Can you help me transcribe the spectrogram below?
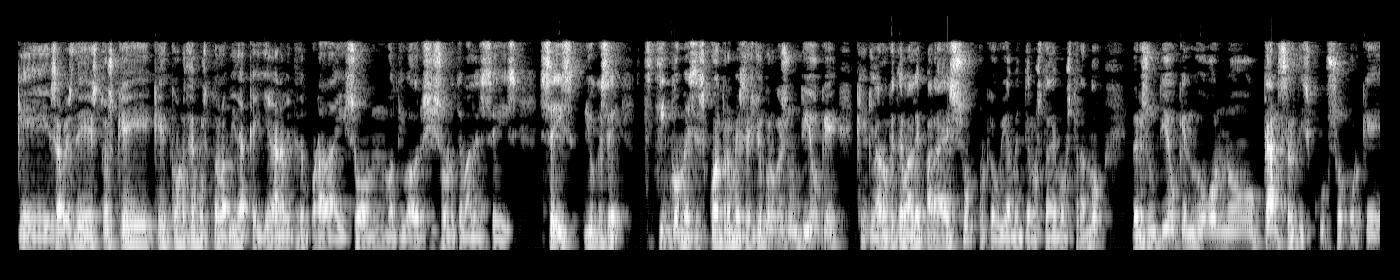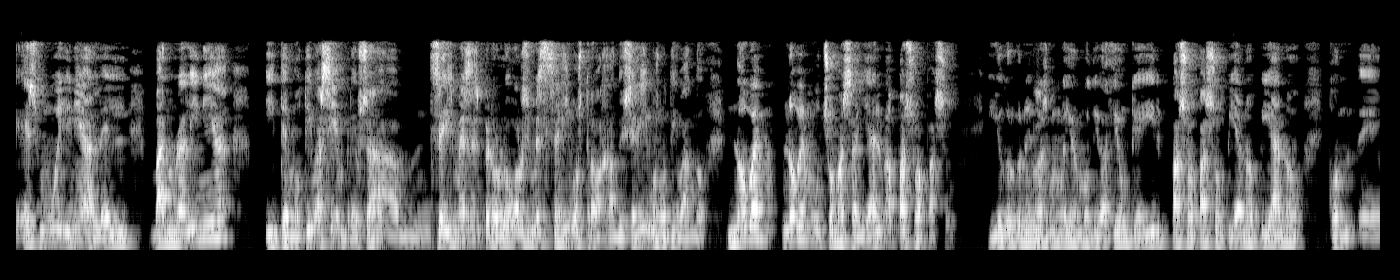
que, ¿sabes? De estos que, conocemos toda la vida, que llegan a mitad temporada y son motivadores y solo te valen seis, seis, yo qué sé, cinco meses, cuatro meses. Yo creo que es un tío que, que, claro que te vale para eso, porque obviamente lo está demostrando, pero es un tío que luego no cansa el discurso, porque es muy lineal. Él va en una línea y te motiva siempre. O sea, seis meses, pero luego a los seis meses seguimos trabajando y seguimos motivando. No, va, no ve mucho más allá, él va paso a paso. Y yo creo que no hay más mayor motivación que ir paso a paso, piano a piano, con, eh,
